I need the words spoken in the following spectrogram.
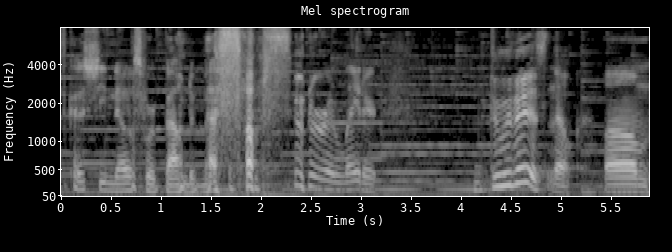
because she knows we're bound to mess up sooner or later. do this. No. Um.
